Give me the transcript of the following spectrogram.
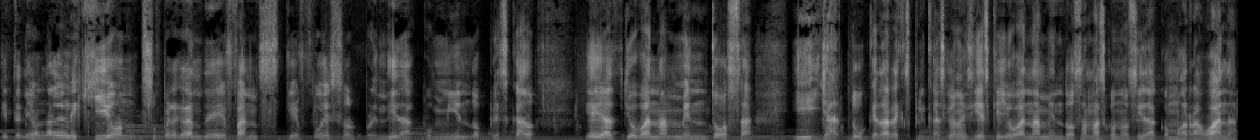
que tenía una legión súper grande de fans, que fue sorprendida comiendo pescado ella es Giovanna Mendoza y ya tuvo que dar explicaciones y es que Giovanna Mendoza, más conocida como Arraguana,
